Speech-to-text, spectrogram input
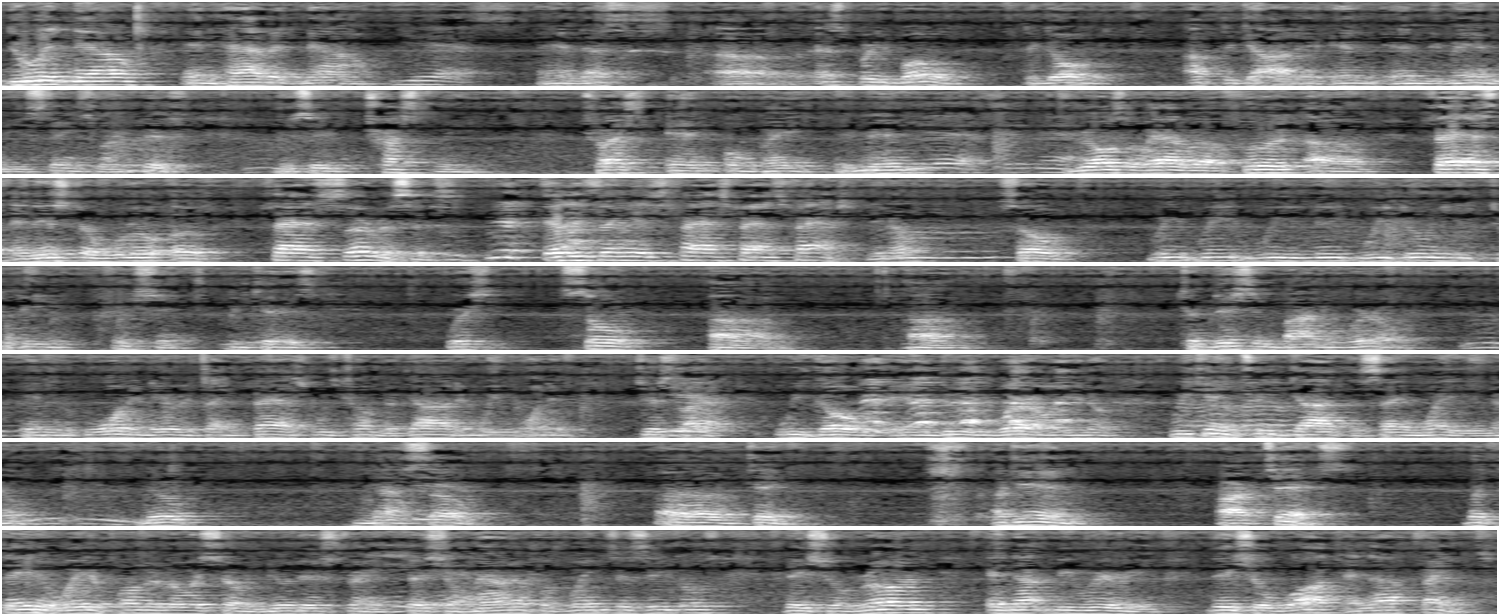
Do it now and have it now. Yes. And that's uh, that's pretty bold to go up to God and, and demand these things like this. You say, trust me. Trust and obey. Amen. Yes. Amen. We also have a full uh, fast and instant world of fast services. Everything is fast, fast, fast, you know. So we, we, we need we do need to be patient because we're so uh, uh, conditioned by the world and wanting everything fast. We come to God and we want it just Yeah. like we go and do the world, you know. We can't treat God the same way, you know. Nope, not so. Uh, okay. Again, our text. But they that wait upon the Lord shall renew their strength. They shall mount up with wings as eagles. They shall run and not be weary. They shall walk and not faint.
